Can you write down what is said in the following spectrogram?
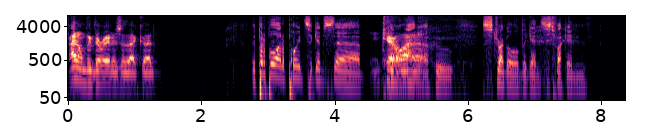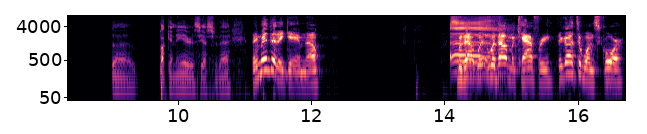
I don't think the Raiders are that good. they put up a lot of points against uh, Carolina. Carolina, who struggled against fucking the Buccaneers yesterday. They made that a game though. Without Uh, without McCaffrey, they got to one score.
